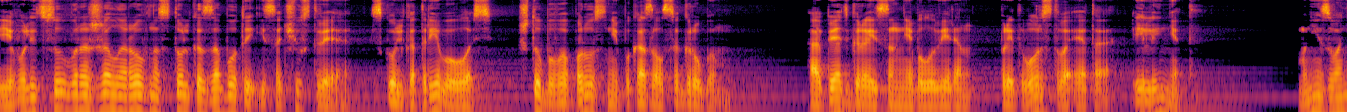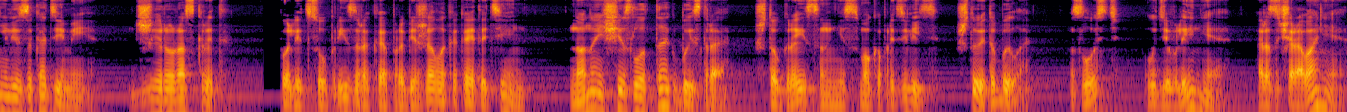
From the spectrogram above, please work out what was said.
Его лицо выражало ровно столько заботы и сочувствия, сколько требовалось, чтобы вопрос не показался грубым. Опять Грейсон не был уверен, притворство это или нет. Мне звонили из Академии. Джиро раскрыт. По лицу призрака пробежала какая-то тень, но она исчезла так быстро, что Грейсон не смог определить, что это было. Злость? Удивление? Разочарование?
